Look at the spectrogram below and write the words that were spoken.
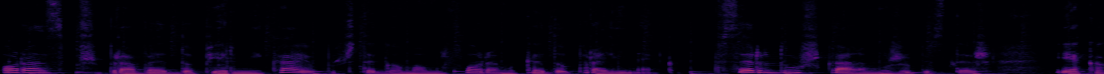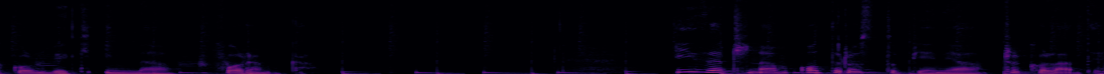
oraz przyprawę do piernika i oprócz tego mam foremkę do pralinek. W serduszka, ale może być też jakakolwiek inna foremka. I zaczynam od roztopienia czekolady.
